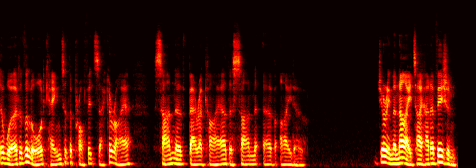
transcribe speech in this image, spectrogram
the word of the Lord came to the prophet Zechariah, son of Berechiah, the son of Iddo. During the night I had a vision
